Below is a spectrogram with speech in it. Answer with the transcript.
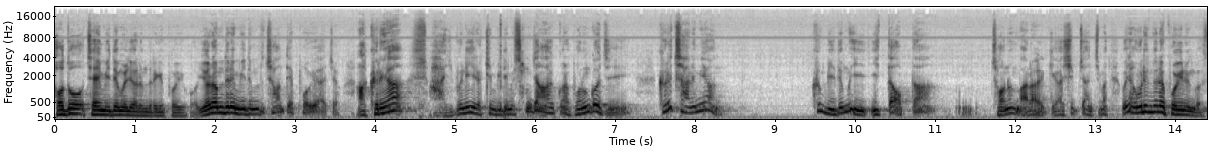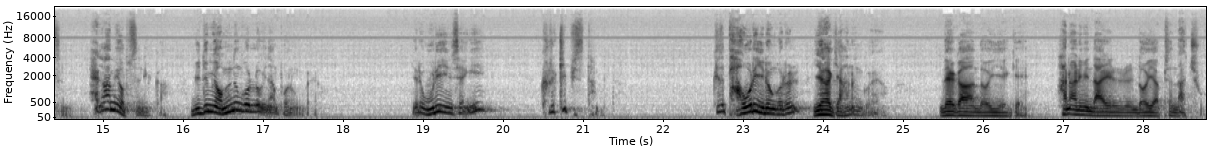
저도 제 믿음을 여러분들에게 보이고 여러분들의 믿음도 저한테 보여야죠. 아 그래야 아 이분이 이렇게 믿음이 성장하겠구나 보는 거지. 그렇지 않으면 그 믿음은 있다 없다 저는 말하기가 쉽지 않지만 그냥 우리 눈에 보이는 것은 행함이 없으니까 믿음이 없는 걸로 그냥 보는 거예요. 여러분 우리 인생이 그렇게 비슷합니다. 그래서 바울이 이런 거를 이야기하는 거예요. 내가 너희에게 하나님이 나를 너희 앞에서 낮추고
